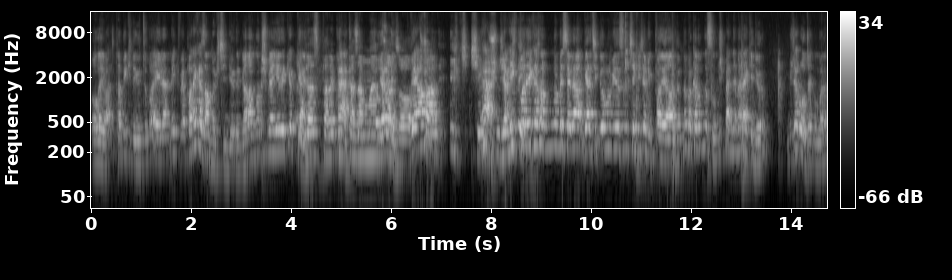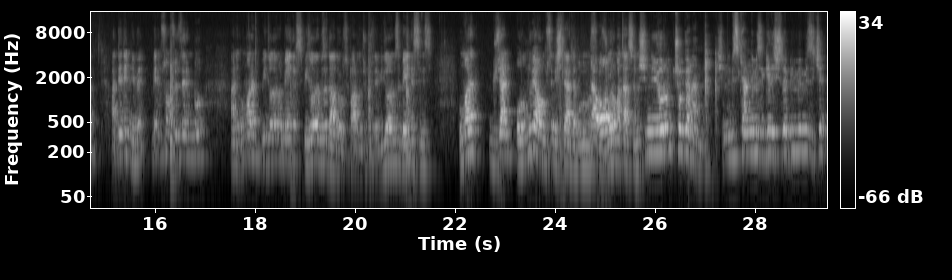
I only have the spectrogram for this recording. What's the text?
olayı var. Tabii ki de YouTube'a eğlenmek ve para kazanmak için girdim. Yalan konuşmaya gerek yok yani. Biraz para kazanmaya Yani, uzarız. O ve şu ama- an ilk şeyin Ha, ya düşüncemiz ilk değil. parayı kazandığımda mesela gerçekten onun videosunu çekeceğim ilk parayı aldığımda. Bakalım nasılmış ben de merak ediyorum. Güzel olacak umarım. Hani dediğim gibi benim son sözlerim bu. Hani umarım videolarımı beğenirsiniz. Videolarımızı daha doğrusu pardon çok dilerim. Videolarımızı beğenirsiniz. Umarım güzel, olumlu veya olumsuz eleştirilerde bulunursunuz. Ya o- Yorum atarsanız. Şimdi yorum çok önemli. Şimdi biz kendimizi geliştirebilmemiz için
